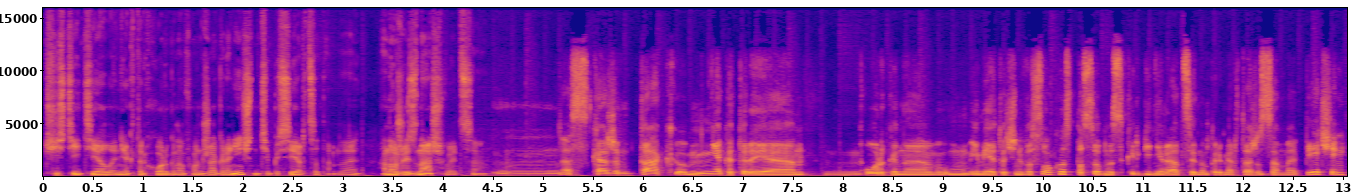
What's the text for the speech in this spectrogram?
частей тела, некоторых органов, он же ограничен, типа сердце там, да? Оно же изнашивается. Скажем так, некоторые органы имеют очень высокую способность к регенерации, например, та же самая печень,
